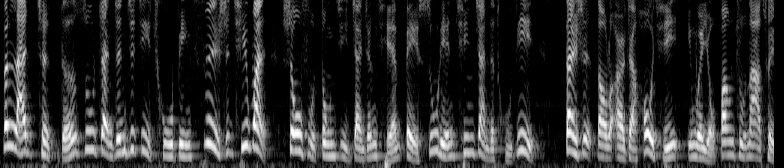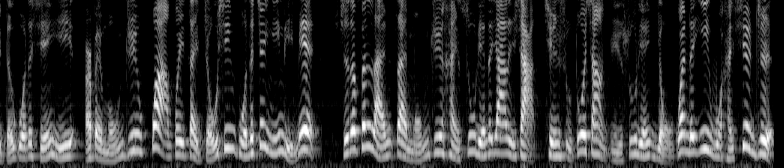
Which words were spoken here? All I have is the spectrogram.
芬兰趁德苏战争之际出兵四十七万，收复冬季战争前被苏联侵占的土地。但是到了二战后期，因为有帮助纳粹德国的嫌疑，而被盟军划归在轴心国的阵营里面，使得芬兰在盟军和苏联的压力下，签署多项与苏联有关的义务和限制，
